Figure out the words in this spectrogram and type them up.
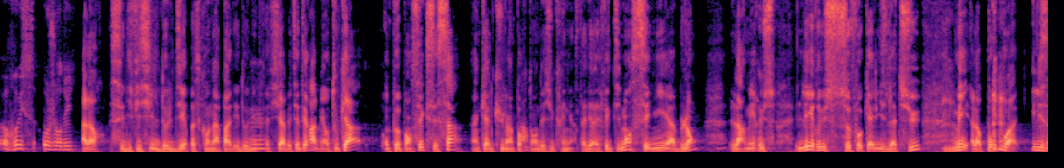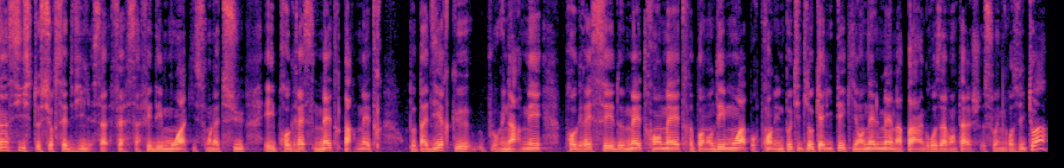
russe aujourd'hui? Alors, c'est difficile de le dire parce qu'on n'a pas des données mm. très fiables, etc. Mais en tout cas, on peut penser que c'est ça un calcul important des Ukrainiens. C'est-à-dire effectivement saigner à blanc l'armée russe. Les Russes se focalisent là-dessus. Mm. Mais alors pourquoi ils insistent sur cette ville? Ça fait, ça fait des mois qu'ils sont là-dessus et ils progressent mètre par mètre peut pas dire que pour une armée progresser de mètre en mètre pendant des mois pour prendre une petite localité qui en elle-même n'a pas un gros avantage, soit une grosse victoire.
